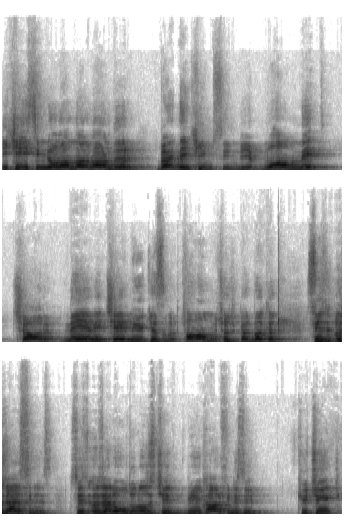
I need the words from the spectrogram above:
İki isimli olanlar vardır. Ben de iki isimliyim. Muhammed Çağrı. M ve Ç büyük yazılır. Tamam mı çocuklar? Bakın siz özelsiniz. Siz özel olduğunuz için büyük harfinizi küçük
